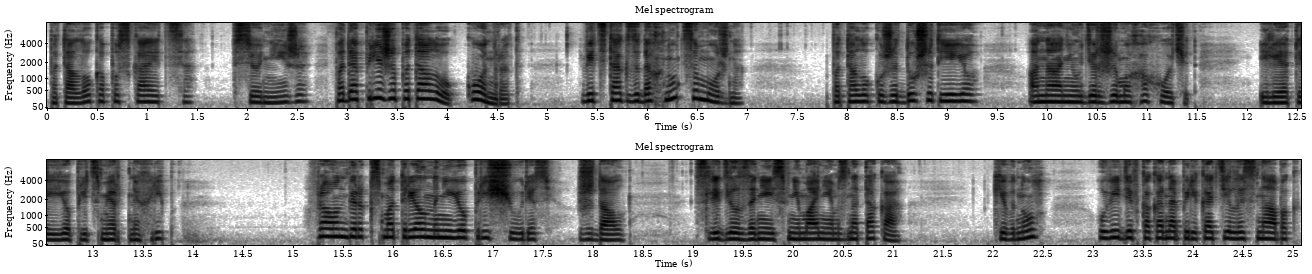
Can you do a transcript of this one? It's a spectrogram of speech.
Потолок опускается, все ниже. Подопри же потолок, Конрад. Ведь так задохнуться можно. Потолок уже душит ее, она неудержимо хохочет. Или это ее предсмертный хрип? Фраунберг смотрел на нее, прищурясь, ждал. Следил за ней с вниманием знатока. Кивнул, увидев, как она перекатилась на бок,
